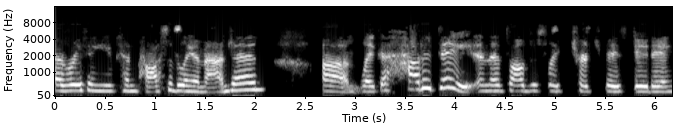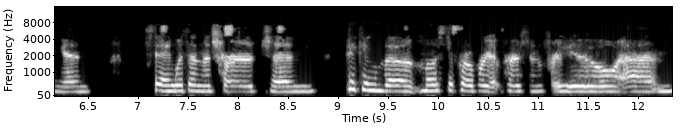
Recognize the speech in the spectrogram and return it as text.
everything you can possibly imagine. Um, like how to date, and it's all just like church-based dating and staying within the church and picking the most appropriate person for you. And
